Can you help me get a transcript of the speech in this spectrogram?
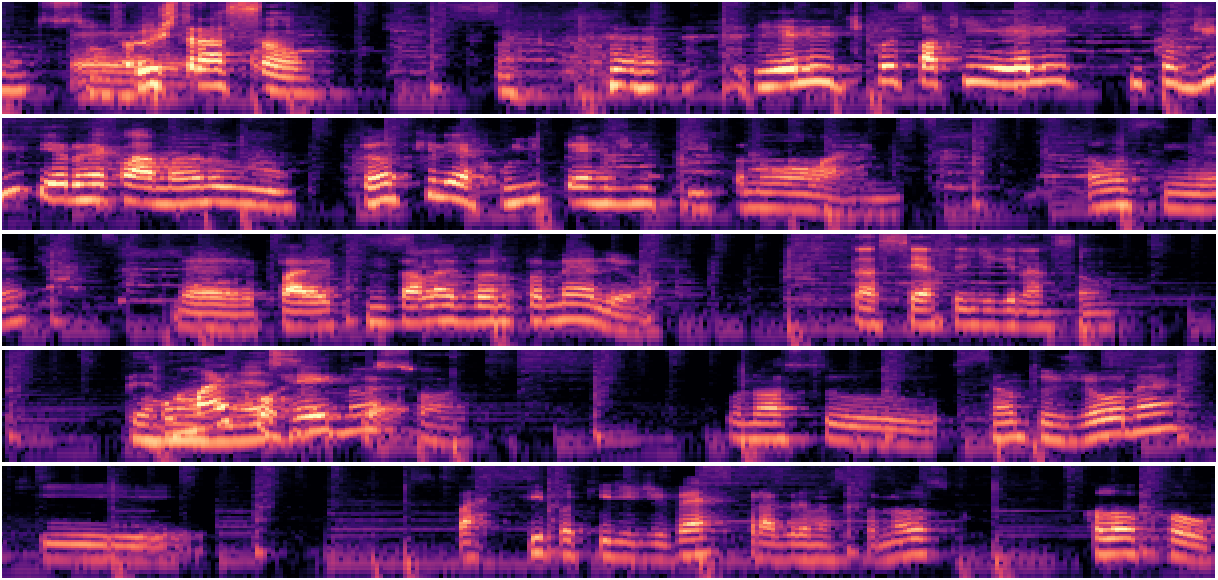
Muito sonho. Frustração. E ele, tipo, só que ele fica o dia inteiro reclamando o tanto que ele é ruim e perde no FIFA no online. Então, assim, né? é, parece que não tá levando pra melhor. Tá certa a indignação. Permanece Michael no Reika- meu sonho. o nosso Santo Jô, né, que participa aqui de diversos programas conosco, colocou:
